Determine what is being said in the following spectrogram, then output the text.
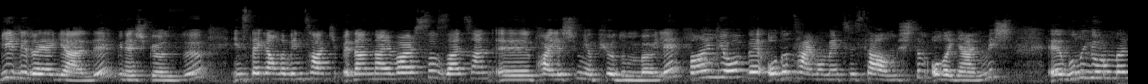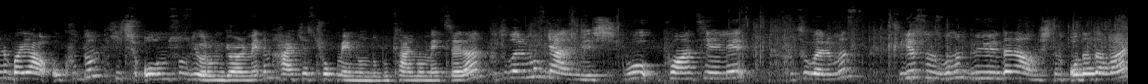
1 liraya geldi güneş gözlüğü. Instagram'da beni takip edenler varsa zaten e, paylaşım yapıyordum böyle. Banyo ve oda termometresi almıştım. O da gelmiş. E, bunun yorumlarını bayağı okudum. Hiç olumsuz yorum görmedim. Herkes çok memnundu bu termometreden. Kutularımız gelmiş. Bu puantiyeli kutularımız. Biliyorsunuz bunun büyüğünden almıştım. Odada var.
